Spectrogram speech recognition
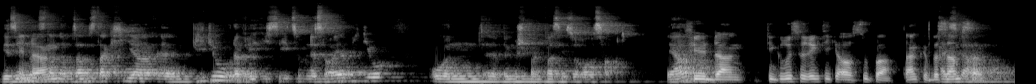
wir sehen uns dann am Samstag hier äh, Video oder ich sehe zumindest euer Video und äh, bin gespannt, was ihr so raushaut. Ja? Vielen Dank. Die Grüße richtig aus. Super. Danke. Bis Alles Samstag. Klar.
